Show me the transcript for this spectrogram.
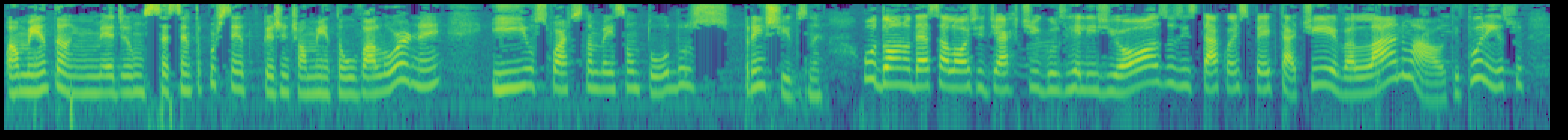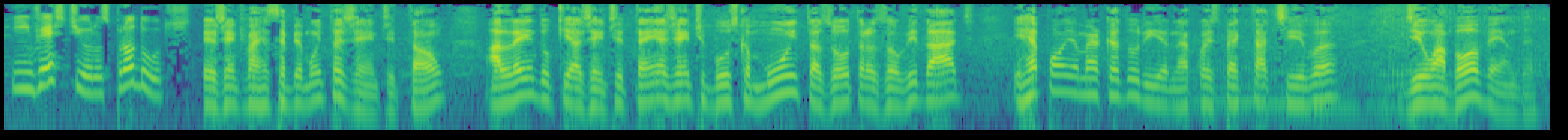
aumenta em média uns 60%, porque a gente aumenta o valor, né? E os quartos também são todos preenchidos, né? O dono dessa loja de artigos religiosos está com a expectativa lá no alto e por isso investiu nos produtos. A gente vai receber muita gente, então, além do que a gente tem, a gente busca muitas outras novidades e repõe a mercadoria, né, com a expectativa de uma boa venda.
